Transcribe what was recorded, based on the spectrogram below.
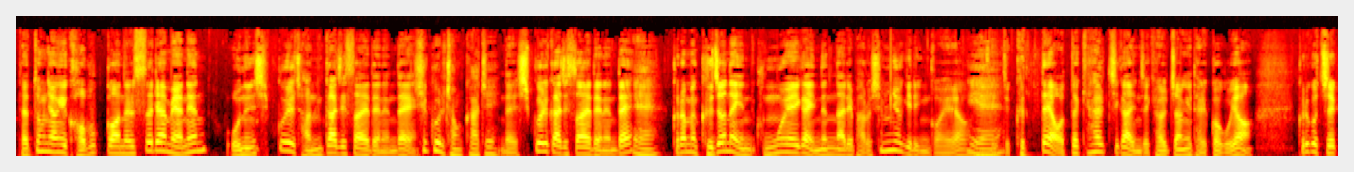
대통령이 거부권을 쓰려면은 오는 19일 전까지 써야 되는데 19일 전까지. 네, 19일까지 써야 되는데 예. 그러면 그 전에 국무회의가 있는 날이 바로 16일인 거예요. 예. 그때 어떻게 할지가 이제 결정이 될 거고요. 그리고 즉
